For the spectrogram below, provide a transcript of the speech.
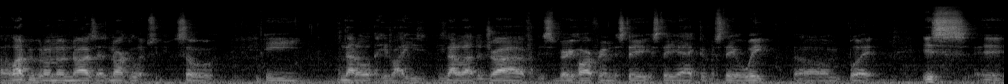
a lot of people don't know Nas has narcolepsy, so he he's not he like he's, he's not allowed to drive. It's very hard for him to stay stay active and stay awake. Um, but it's it,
